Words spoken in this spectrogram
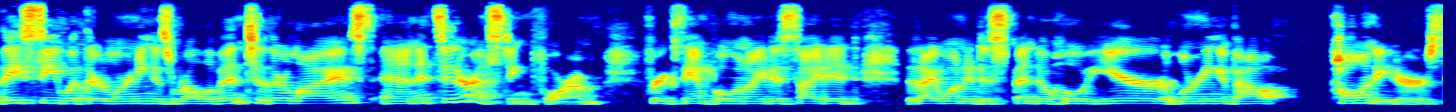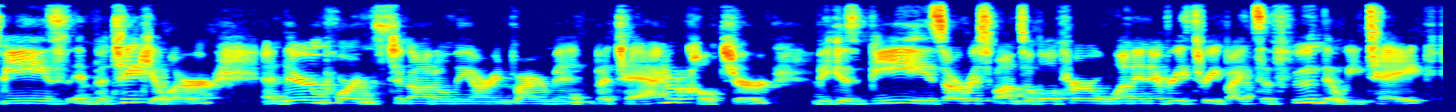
They see what they're learning is relevant to their lives and it's interesting for them. For example, when I decided that I wanted to spend a whole year learning about pollinators, bees in particular, and their importance to not only our environment but to agriculture, because bees are responsible for one in every three bites of food that we take.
